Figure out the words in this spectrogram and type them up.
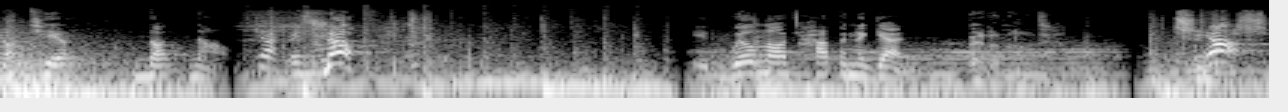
Not here, not now. Katniss, no! It will not happen again. Better not. Yash!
